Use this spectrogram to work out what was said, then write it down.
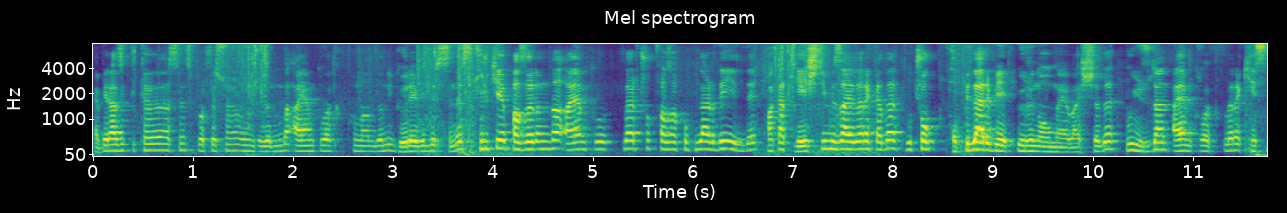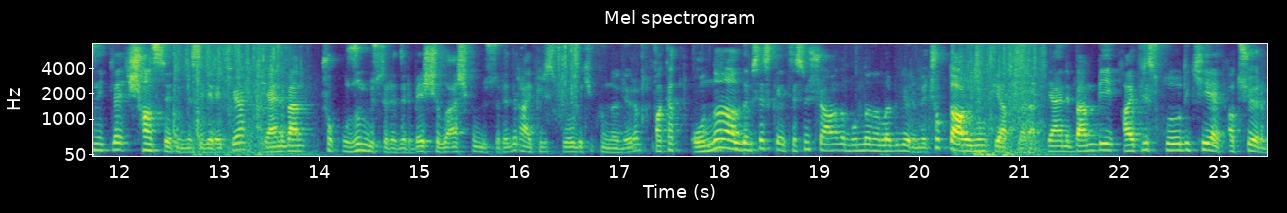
Ya birazcık dikkat ederseniz profesyonel oyuncuların da IM kulaklık kullandığını görebilirsiniz. Türkiye pazarında IM kulaklıklar çok fazla popüler değildi. Fakat geçtiğimiz aylara kadar bu çok popüler bir ürün olmaya başladı. Bu yüzden IM kulaklıklara kesinlikle şans verilmesi gerekiyor. Yani ben çok uzun bir süredir, 5 yılı aşkın bir süredir HyperX Flow 2 kullanıyorum. Fakat ondan aldığım ses kalitesini şu anda bundan alabiliyorum ve çok daha uygun fiyatlara. Yani ben bir HyperX Flow 2'ye atıyorum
